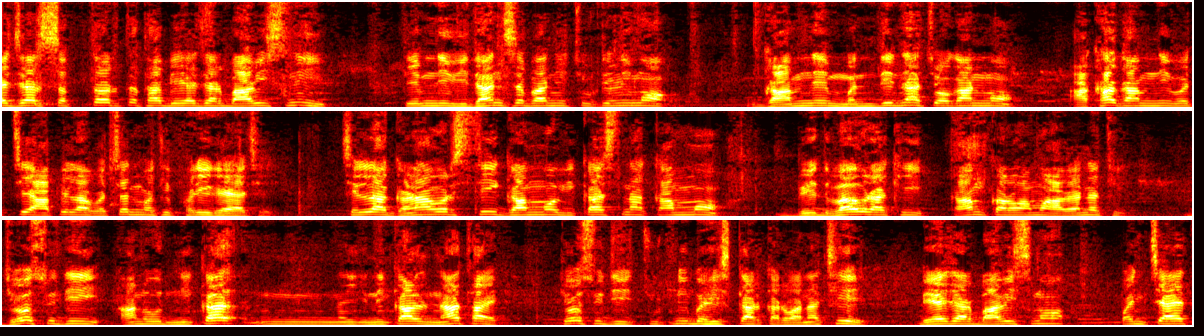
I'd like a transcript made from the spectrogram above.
હજાર સત્તર તથા બે હજાર બાવીસની તેમની વિધાનસભાની ચૂંટણીમાં ગામને મંદિરના ચોગાનમાં આખા ગામની વચ્ચે આપેલા વચનમાંથી ફરી ગયા છે. છેલ્લા ઘણા વર્ષથી ગામમાં વિકાસના કામમાં ભેદભાવ રાખી કામ કરવામાં આવ્યા નથી. જો સુધી આનો નિકાલ નિકાલ ના થાય, ત્યાં સુધી ચૂંટણી બહિષ્કાર કરવાના છીએ. બે હજાર બાવીસમાં પંચાયત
